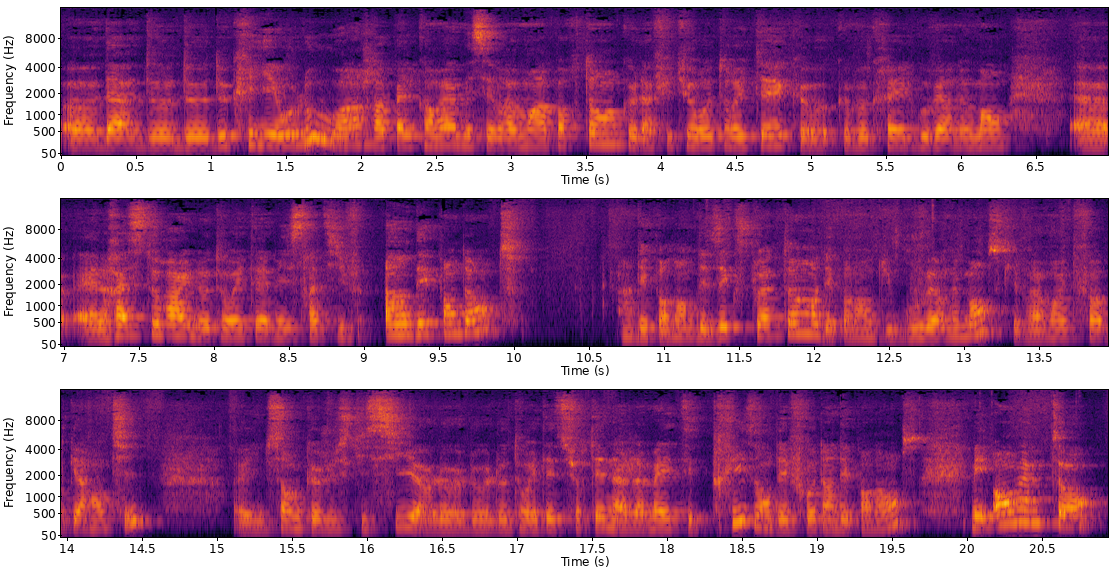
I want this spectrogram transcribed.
euh, euh, de, crier au loup, hein. je rappelle quand même, et c'est vraiment important, que la future autorité que, veut créer le gouvernement, euh, elle restera une autorité administrative indépendante, indépendante des exploitants, indépendante du gouvernement, ce qui est vraiment une forte garantie. Il me semble que jusqu'ici, l'autorité de sûreté n'a jamais été prise en défaut d'indépendance. Mais en même temps,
